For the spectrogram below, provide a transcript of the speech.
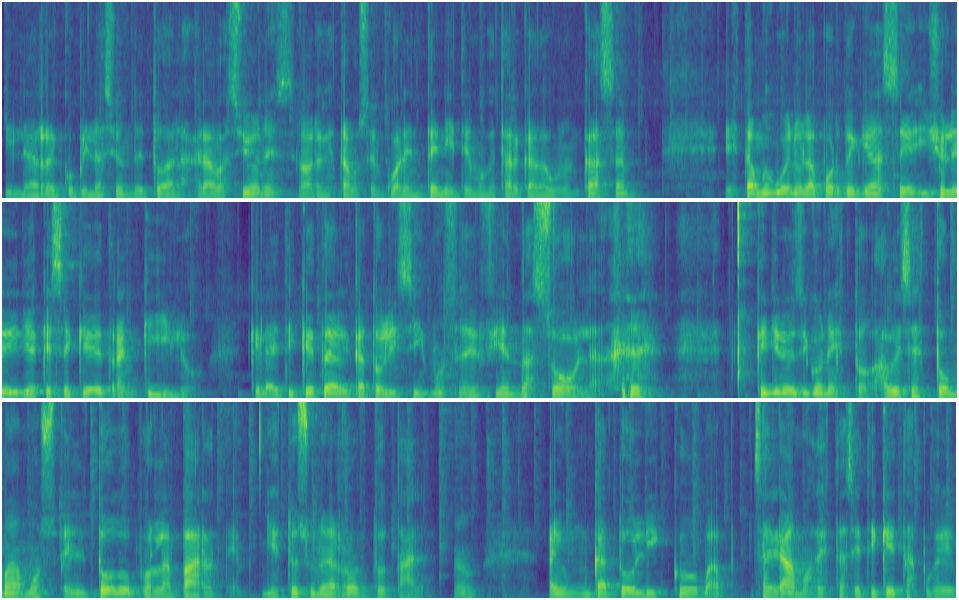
y la recopilación de todas las grabaciones, ahora que estamos en cuarentena y tenemos que estar cada uno en casa. Está muy bueno el aporte que hace y yo le diría que se quede tranquilo, que la etiqueta del catolicismo se defienda sola. ¿Qué quiero decir con esto? A veces tomamos el todo por la parte y esto es un error total. ¿no? Hay un católico, salgamos de estas etiquetas porque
